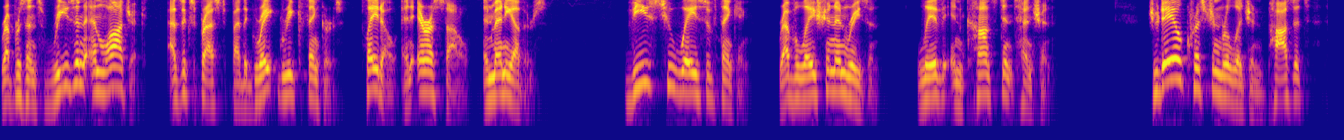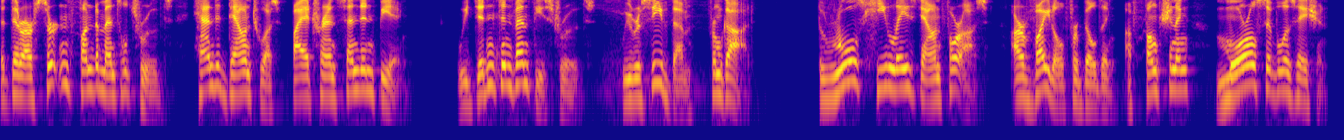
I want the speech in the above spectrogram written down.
represents reason and logic as expressed by the great Greek thinkers, Plato and Aristotle, and many others. These two ways of thinking, revelation and reason, live in constant tension. Judeo Christian religion posits that there are certain fundamental truths handed down to us by a transcendent being. We didn't invent these truths, we received them from God. The rules He lays down for us are vital for building a functioning, moral civilization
